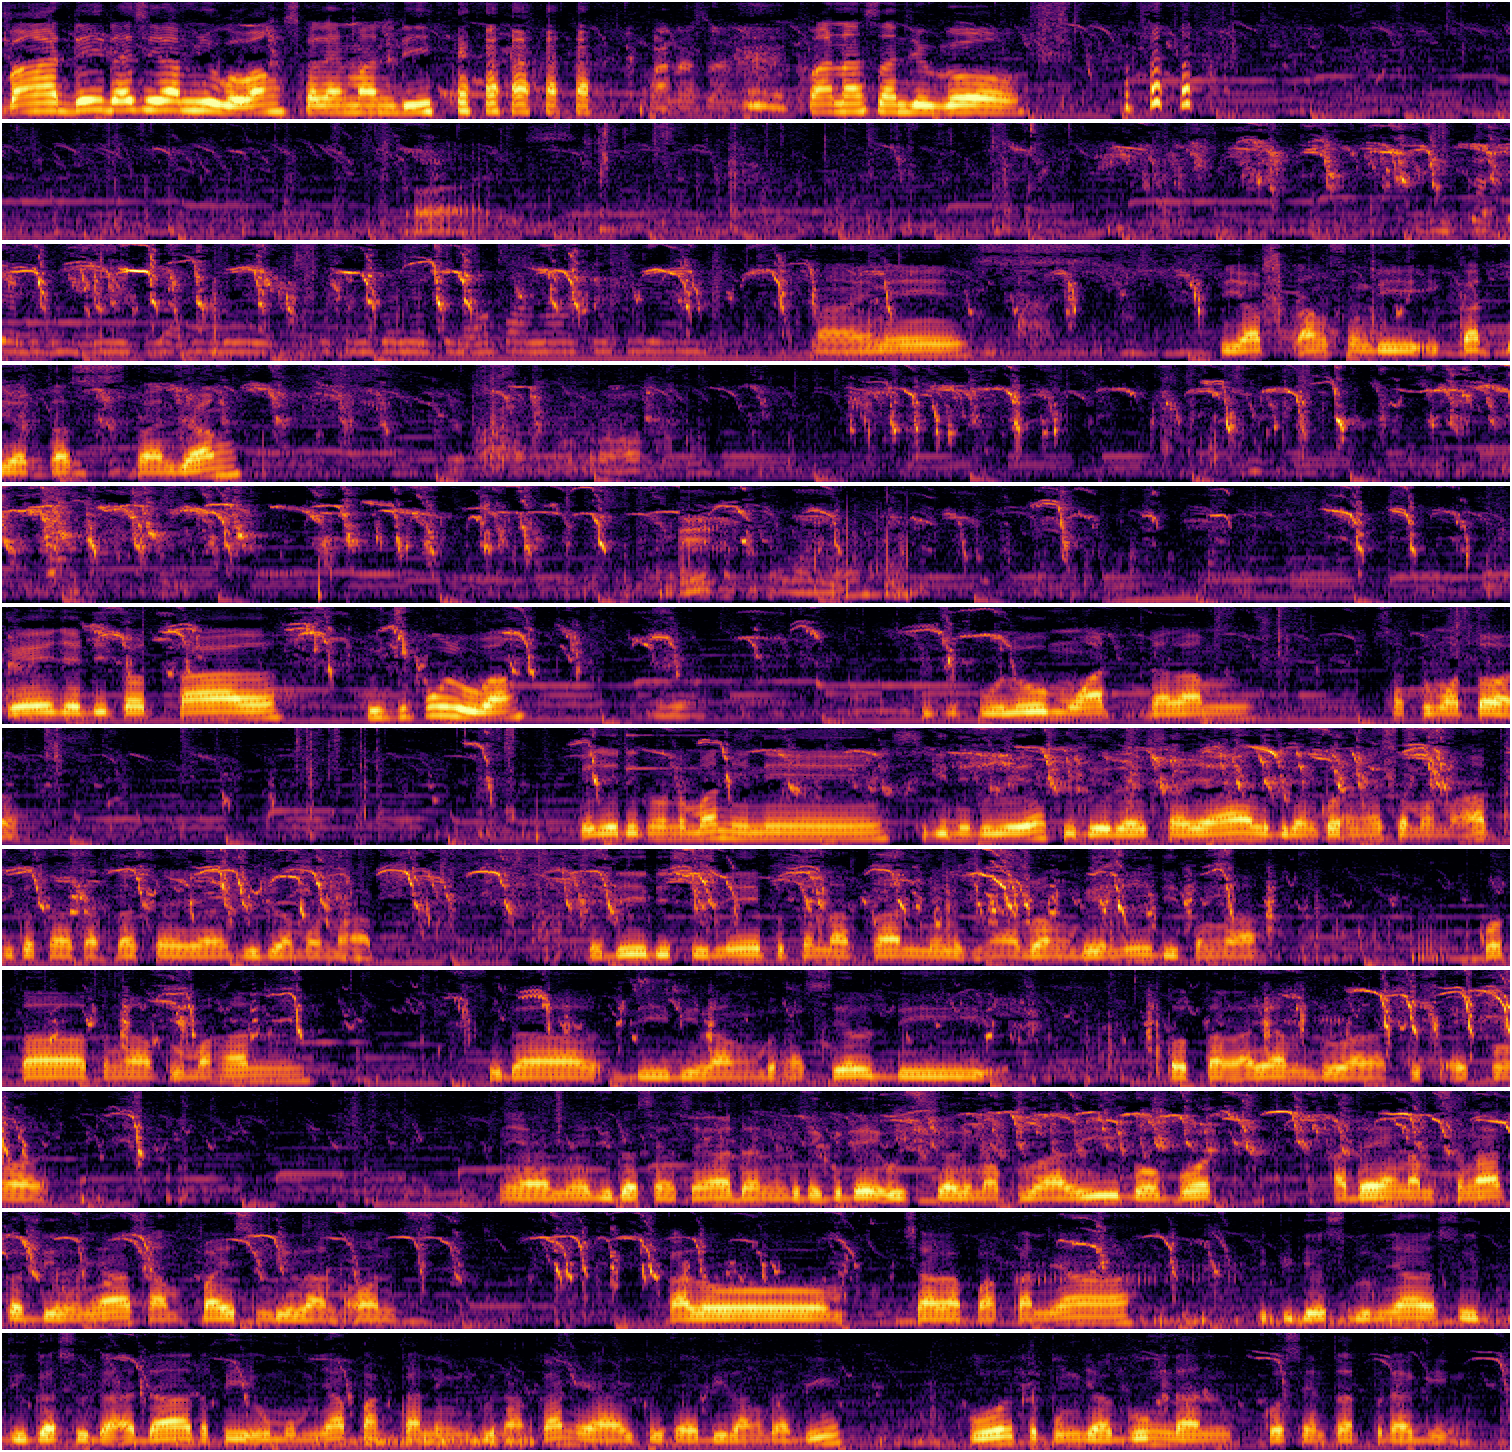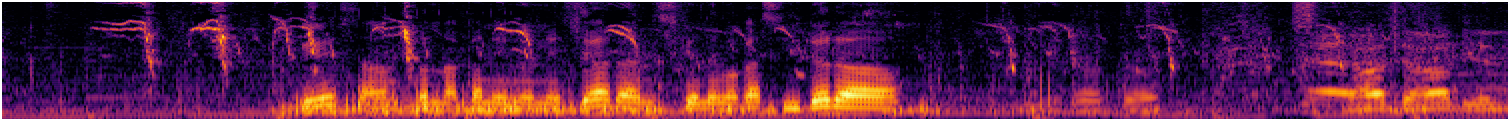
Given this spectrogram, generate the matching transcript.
Bang Ade tidak siram juga bang sekalian mandi Panasan. panasan juga nah ini siap langsung diikat di atas keranjang oke jadi total 70 bang Iya. 70 muat dalam satu motor Oke jadi teman-teman ini segini dulu ya video dari saya lebih dan kurangnya saya mohon maaf jika salah kata saya juga mohon maaf. Jadi di sini peternakan miliknya Bang Beni di tengah kota tengah perumahan sudah dibilang berhasil di total ayam 200 ekor. Ini ayamnya juga sehat-sehat dan gede-gede usia 50 hari bobot. Ada yang enam setengah kedilnya sampai 9 ons. Kalau cara pakannya di video sebelumnya juga sudah ada tapi umumnya pakan yang digunakan ya itu saya bilang tadi pur tepung jagung dan konsentrat pedaging. Oke salam peternakan Indonesia dan sekian terima kasih. Dadah dadah dadah dia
